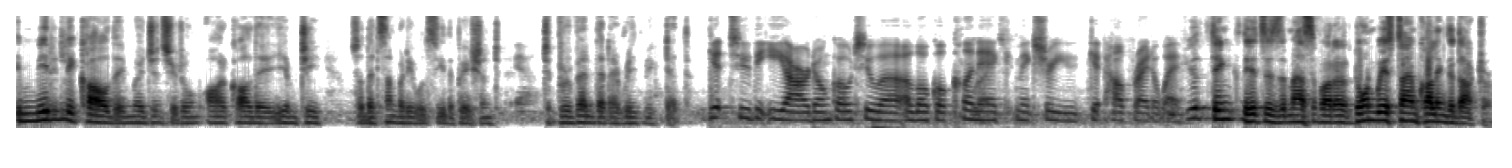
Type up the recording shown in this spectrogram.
immediately call the emergency room or call the EMT so that somebody will see the patient yeah. to prevent that arrhythmic death. Get to the ER. Don't go to a, a local clinic. Right. Make sure you get help right away. If you think this is a massive order, don't waste time calling the doctor.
